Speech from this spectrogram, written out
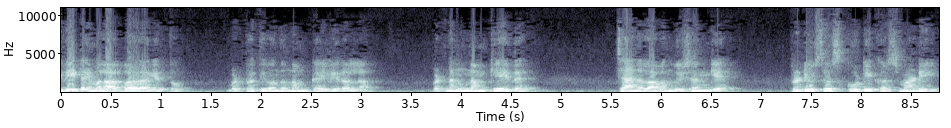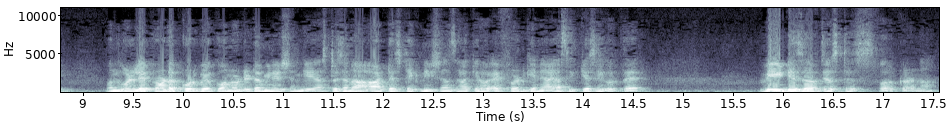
ಇದೇ ಟೈಮಲ್ಲಿ ಆಗಬಾರ್ದಾಗಿತ್ತು ಬಟ್ ಪ್ರತಿಯೊಂದು ನಮ್ಮ ಕೈಲಿ ಇರಲ್ಲ. ಬಟ್ ನನಗೆ ನಂಬಿಕೆ ಇದೆ. ಚಾನಲ್ ಆ ಒಂದು ವಿಷನ್ಗೆ ಪ್ರೊಡ್ಯೂಸರ್ಸ್ ಕೋಟಿ ಖರ್ಚು ಮಾಡಿ ಒಂದು ಒಳ್ಳೆ ಪ್ರಾಡಕ್ಟ್ ಕೊಡಬೇಕು ಅನ್ನೋ ಡಿಟರ್ಮಿನೇಷನ್ಗೆ ಅಷ್ಟು ಜನ ಆರ್ಟಿಸ್ಟ್ ಟೆಕ್ನಿಷಿಯನ್ಸ್ ಹಾಕಿರೋ ಎಫರ್ಟ್ಗೆ ನ್ಯಾಯ ಸಿಕ್ಕೇ ಸಿಗುತ್ತೆ. we deserve justice for Karna.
